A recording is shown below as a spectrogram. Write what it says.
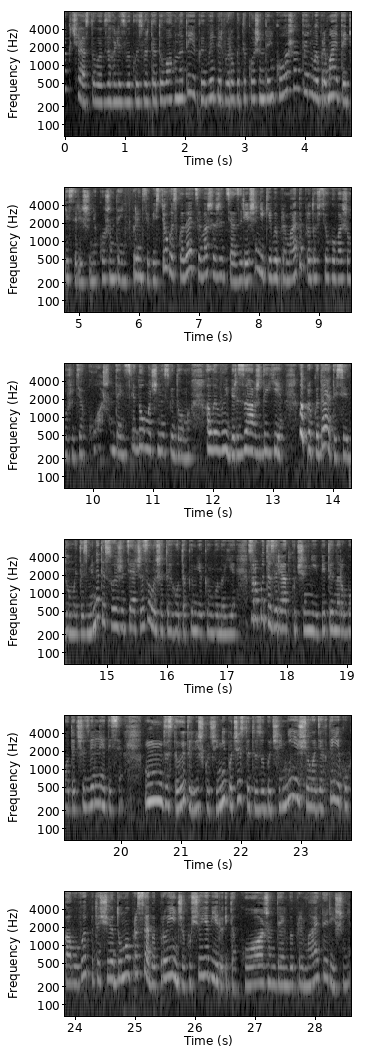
Як часто ви взагалі звикли звертати увагу на те, який вибір ви робите кожен день? Кожен день ви приймаєте якісь рішення. Кожен день, в принципі, з цього складається ваше життя з рішень, які ви приймаєте впродовж всього вашого життя. Кожен день, свідомо чи несвідомо. Але вибір завжди є. Ви прокидаєтеся і думаєте, змінити своє життя чи залишити його таким, яким воно є, зробити зарядку чи ні, піти на роботу чи звільнитися, застелити ліжко чи ні, почистити зуби чи ні, що одягти, яку каву випити, що я думаю про себе, про інших, у що я вірю. І так кожен день ви приймаєте рішення.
